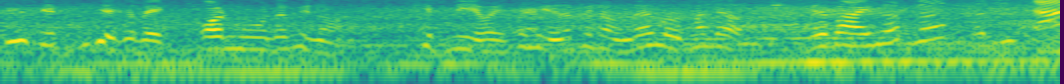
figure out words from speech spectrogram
ที่สิบที่สิบกระเด็กก้อนมูนะพี่น้องคลิปนี้ไว้สนิทนะพี่น้องได้รถมาแล้วบ๊ายบายเลิฟๆสวัสดีจ้า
